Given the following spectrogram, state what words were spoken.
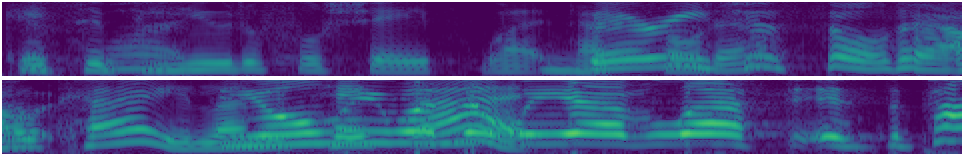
Guess it's a what? beautiful shape. What? Berry just sold out. Okay, let the only one that. that. we have left is the pine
